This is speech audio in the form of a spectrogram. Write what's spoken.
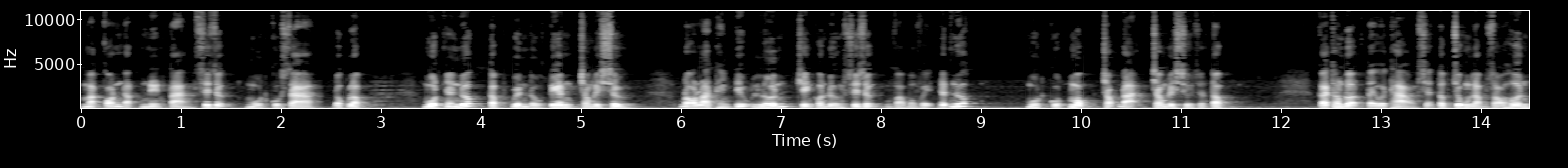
mà còn đặt nền tảng xây dựng một quốc gia độc lập, một nhà nước tập quyền đầu tiên trong lịch sử. Đó là thành tựu lớn trên con đường xây dựng và bảo vệ đất nước, một cột mốc trọng đại trong lịch sử dân tộc các tham luận tại hội thảo sẽ tập trung làm rõ hơn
